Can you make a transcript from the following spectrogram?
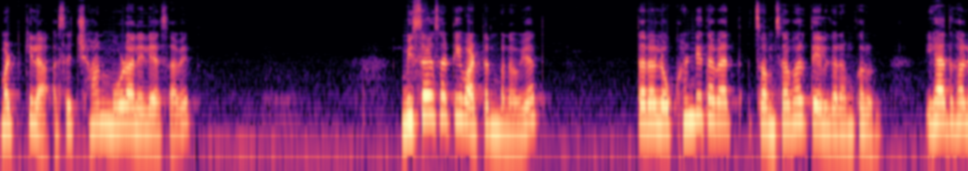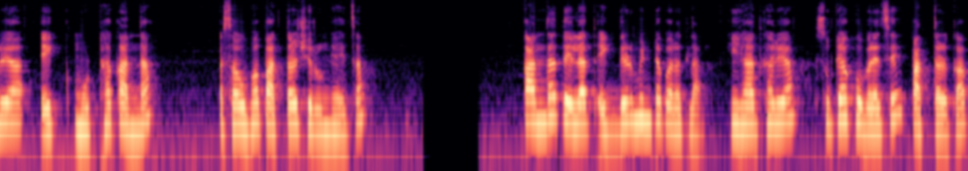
मटकीला असे छान मोड आलेले असावेत. मिसळसाठी वाटण बनवूयात. तर लोखंडी तव्यात चमचाभर तेल गरम करून ह्यात घालूया एक मोठा कांदा. असा उभा पातळ चिरून घ्यायचा. कांदा तेलात एक दीड मिनटं परतला की ह्यात घालूया सुक्या खोबऱ्याचे पातळ काप.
